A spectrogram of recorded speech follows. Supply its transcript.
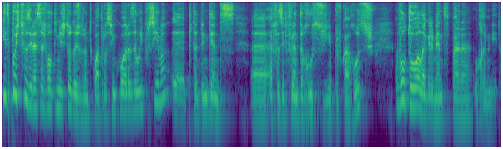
E depois de fazer essas voltinhas todas durante 4 ou 5 horas ali por cima, eh, portanto entende-se eh, a fazer frente a russos e a provocar russos, voltou alegremente para o Reino Unido.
